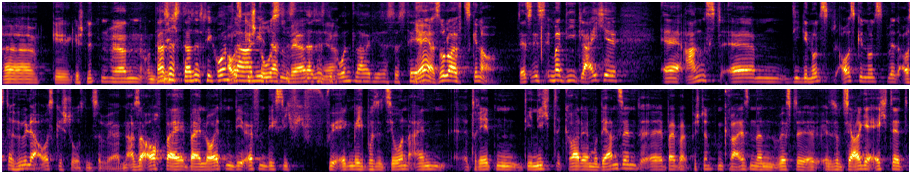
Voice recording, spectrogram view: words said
äh, geschnitten werden und das ist, das ist die Grundlage, ausgestoßen das ist, werden. Das ist ja. die Grundlage dieses Systems. Ja, ja, so läuft es, genau. Das ist immer die gleiche äh, Angst, ähm, die genutzt, ausgenutzt wird, aus der Höhle ausgestoßen zu werden. Also auch bei, bei Leuten, die öffentlich sich für irgendwelche Positionen eintreten, die nicht gerade modern sind äh, bei, bei, bestimmten Kreisen, dann wirst du äh, sozial geächtet.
